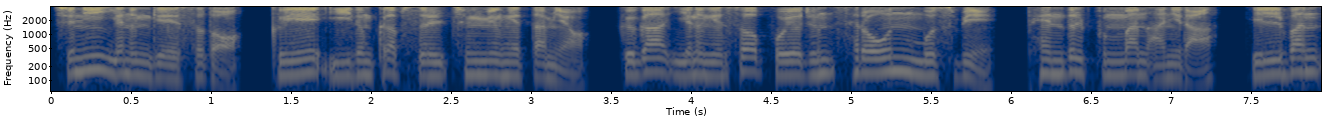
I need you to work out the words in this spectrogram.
진이 예능계에서도 그의 이름값을 증명했다며 그가 예능에서 보여준 새로운 모습이 팬들뿐만 아니라 일반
